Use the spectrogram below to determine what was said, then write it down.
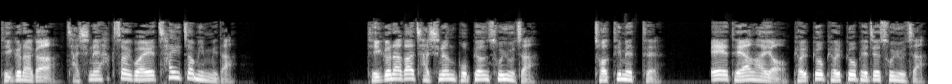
디그나가 자신의 학설과의 차이점입니다. 디그나가 자신은 보편 소유자, 저티메트에 대항하여 별표 별표 배제 소유자,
